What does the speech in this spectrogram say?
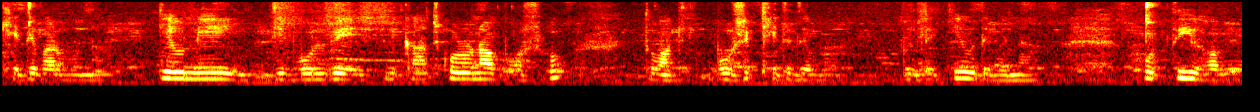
খেতে পারব না। কেউ নেই যে বলবে, তুমি কাজ করো না, বসো, তোমাকে বসে খেতে দেবো। বুঝলে? কেউ দেবে না। করতেই হবে।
